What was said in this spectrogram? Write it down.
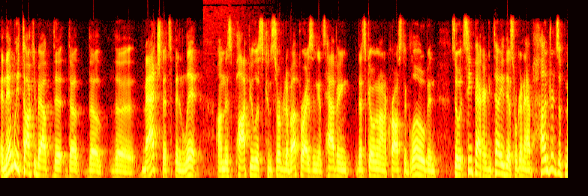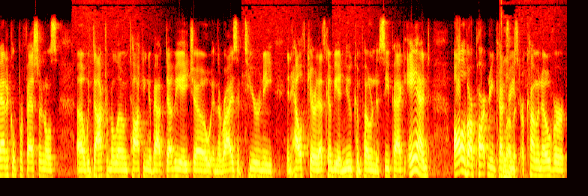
And then we've talked about the, the, the, the match that's been lit on this populist conservative uprising that's having that's going on across the globe. And so at CPAC, I can tell you this: we're going to have hundreds of medical professionals uh, with Dr. Malone talking about WHO and the rise of tyranny in healthcare. That's going to be a new component of CPAC, and all of our partnering countries are coming over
